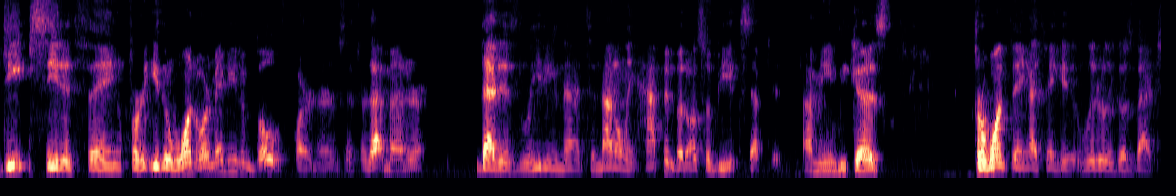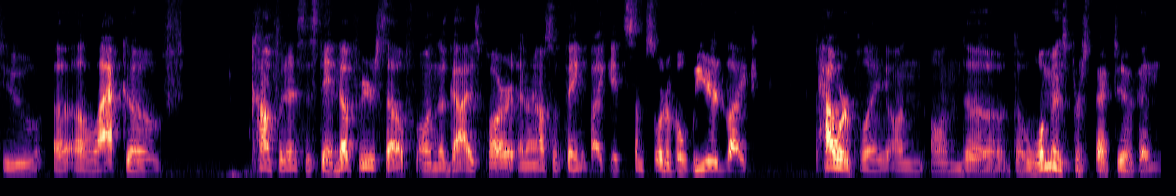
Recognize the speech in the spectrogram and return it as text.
deep seated thing for either one or maybe even both partners, for that matter, that is leading that to not only happen but also be accepted. I mean, because for one thing, I think it literally goes back to a, a lack of confidence to stand up for yourself on the guy's part, and I also think like it's some sort of a weird like power play on on the the woman's perspective and.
